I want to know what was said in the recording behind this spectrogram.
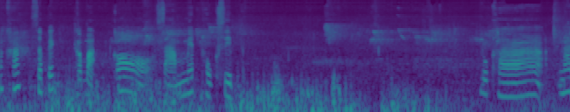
นะคะ สเปคกระบะก็3เมตร60ลูกค้าน่า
